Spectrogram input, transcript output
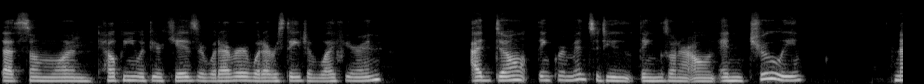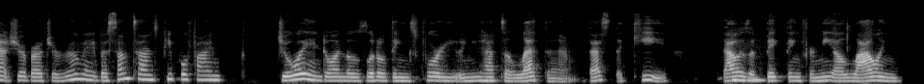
that's someone helping you with your kids or whatever, whatever stage of life you're in. I don't think we're meant to do things on our own. And truly, not sure about your roommate, but sometimes people find joy in doing those little things for you and you have to let them. That's the key. That mm-hmm. was a mm-hmm. big thing for me, allowing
